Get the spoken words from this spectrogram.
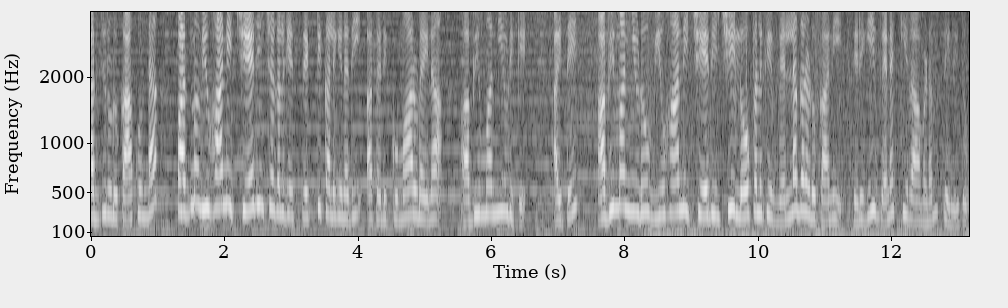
అర్జునుడు కాకుండా పద్మవ్యూహాన్ని ఛేదించగలిగే శక్తి కలిగినది అతడి కుమారుడైన అభిమన్యుడికే. అయితే అభిమన్యుడు వ్యూహాన్ని ఛేదించి లోపలికి వెళ్ళగలడు కానీ తిరిగి వెనక్కి రావడం తెలీదు.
